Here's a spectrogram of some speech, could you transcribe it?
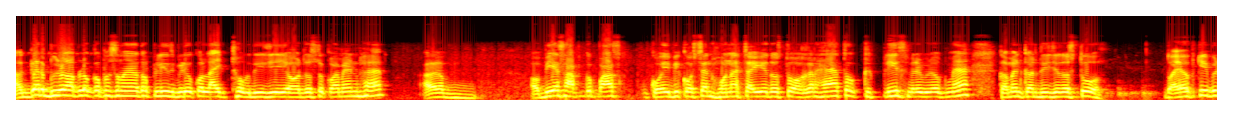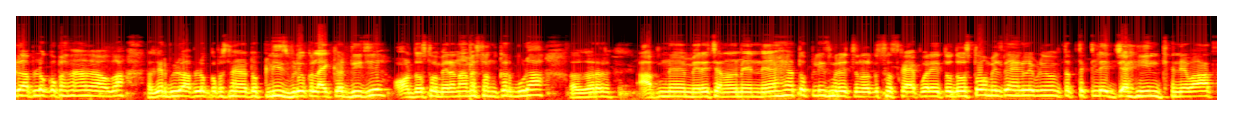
अगर वीडियो आप लोग को पसंद आया तो प्लीज़ वीडियो को लाइक ठोक दीजिए और दोस्तों कमेंट है। ऑब्वियस आपके पास कोई भी क्वेश्चन होना चाहिए दोस्तों, अगर है तो प्लीज़ मेरे वीडियो में कमेंट कर दीजिए दोस्तों। तो आई होप कि वीडियो आप लोग को पसंद आया होगा। अगर वीडियो आप लोग को पसंद आया तो प्लीज़ वीडियो को लाइक कर दीजिए। और दोस्तों, मेरा नाम है शंकर बूढ़ा। अगर आपने मेरे चैनल में नए हैं तो प्लीज़ मेरे चैनल को सब्सक्राइब करें। तो दोस्तों, मिलते हैं अगले वीडियो में। तब तक के लिए जय हिंद, धन्यवाद।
